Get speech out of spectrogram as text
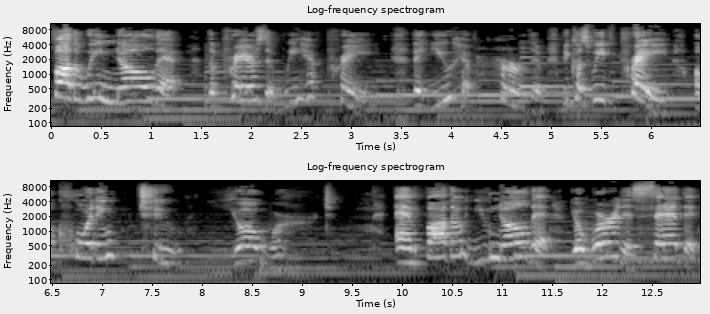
Father, we know that the prayers that we have prayed, that you have heard them because we've prayed according to your word. And Father, you know that your word is said that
